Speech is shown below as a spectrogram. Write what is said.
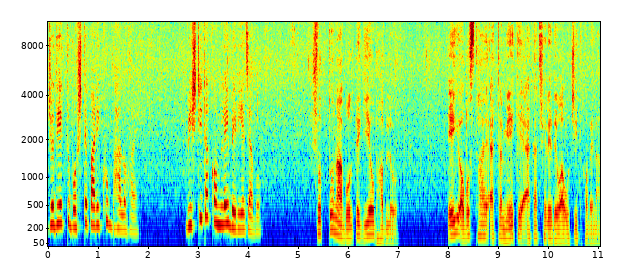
যদি একটু বসতে পারি খুব ভালো হয়। বৃষ্টিটা কমলেই বেরিয়ে যাব। সত্য না বলতে গিয়েও ভাবল এই অবস্থায় একটা মেয়েকে একা ছেড়ে দেওয়া উচিত হবে না।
